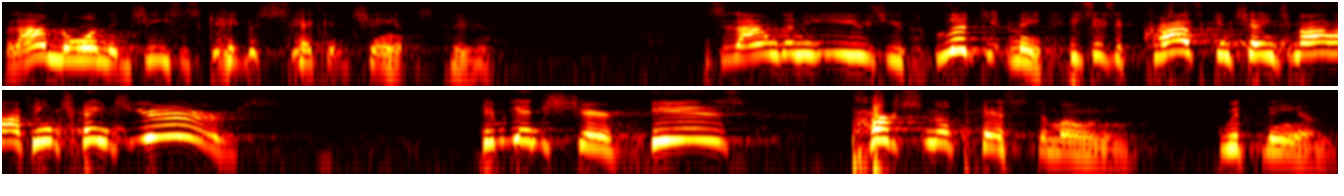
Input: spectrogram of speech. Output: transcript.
But I'm the one that Jesus gave a second chance to. He says, I'm going to use you. Look at me. He says, if Christ can change my life, he can change yours. He began to share his personal testimony with them.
